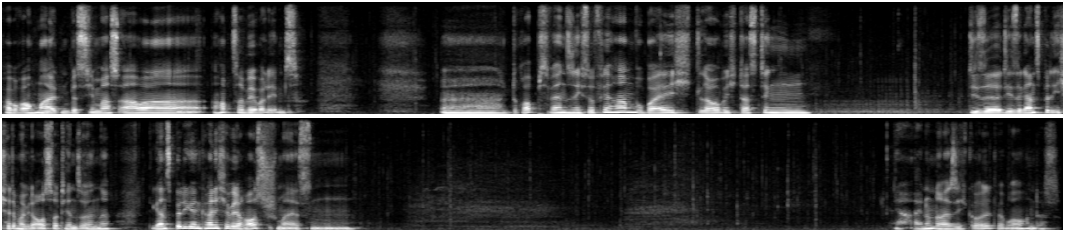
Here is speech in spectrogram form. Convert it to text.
Verbrauchen wir halt ein bisschen was, aber Hauptsache wir überleben's. Äh, Drops werden sie nicht so viel haben, wobei ich glaube ich das Ding diese, diese ganz billigen, ich hätte mal wieder aussortieren sollen, ne? Die ganz billigen kann ich ja wieder rausschmeißen. Ja, 31 Gold, wir brauchen das.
